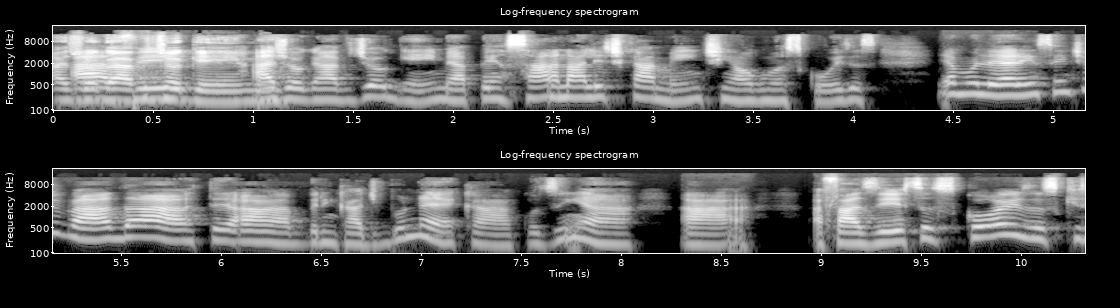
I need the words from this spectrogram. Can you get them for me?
A jogar ver- videogame. a jogar videogame, a pensar analiticamente em algumas coisas. E a mulher é incentivada a, ter- a brincar de boneca, a cozinhar, a, a fazer essas coisas que,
